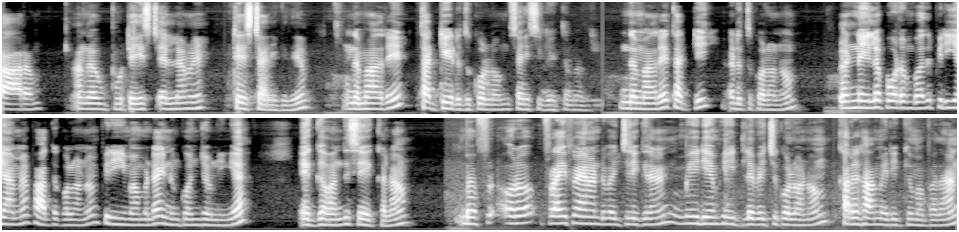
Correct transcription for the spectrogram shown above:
காரம் அந்த உப்பு டேஸ்ட் எல்லாமே டேஸ்ட்டாக இருக்குது. இந்த மாதிரி தட்டி எடுத்துக்கொள்ளணும் சைஸுக்கு ஏற்ற மாதிரி. இந்த மாதிரி தட்டி எடுத்துக்கொள்ளணும். எண்ணெயில் போடும்போது பிரியாமல் பார்த்துக்கொள்ளணும். பிரியுமாமண்டா இன்னும் கொஞ்சம் நீங்கள் எக்கை வந்து சேர்க்கலாம். ஒரு ஃப்ரை ஃபேன் ஒன்று வச்சுருக்கிறேன். மீடியம் ஹீட்டில் வச்சுக்கொள்ளணும். கருகாமல் இருக்கும் அப்போ தான்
